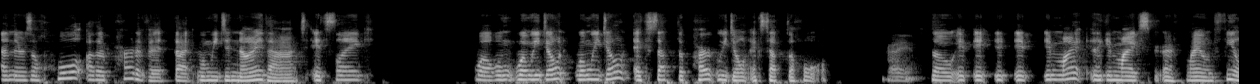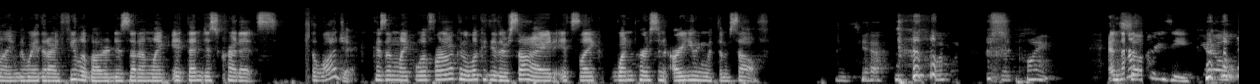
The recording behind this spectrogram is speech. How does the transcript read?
and there's a whole other part of it that when we deny that it's like well when, when we don't when we don't accept the part we don't accept the whole Right. So it, it, it, it in my, like in my experience, uh, my own feeling, the way that I feel about it is that I'm like, it then discredits the logic. Cause I'm like, well, if we're not going to look at the other side, it's like one person arguing with themselves. Yeah. Good point. And, and so crazy. you know,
